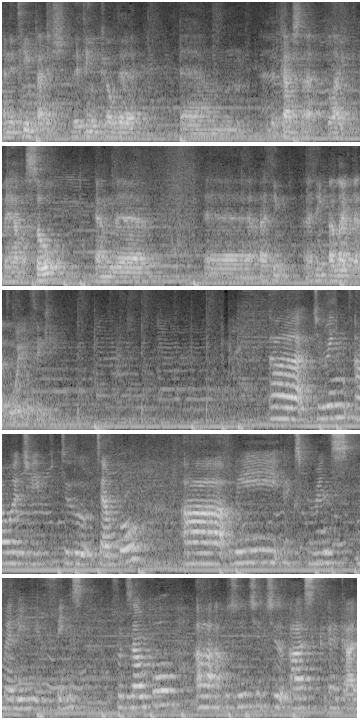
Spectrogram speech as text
and the tea plantage. They think of the um, the plants that like they have a soul, and I think I think I like that way of thinking. Uh, during our trip to temple, uh, we experienced many new things. For example, uh, opportunity to ask uh, God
